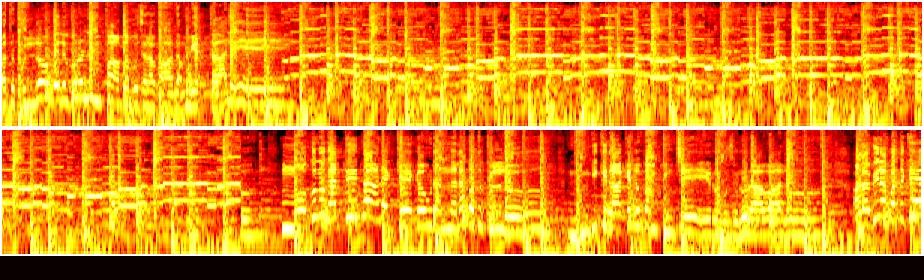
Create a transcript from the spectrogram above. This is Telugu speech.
బతుకుల్లో వెలుగులు నింపా బహుజన వాదం ఎత్తాలే. మోకును గట్టి తాడెక్కే గౌడన్నల బతుకుల్లో నింగికి రాకెట్ పంపించే రోజులు రావాలు. అడవిల బతికే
